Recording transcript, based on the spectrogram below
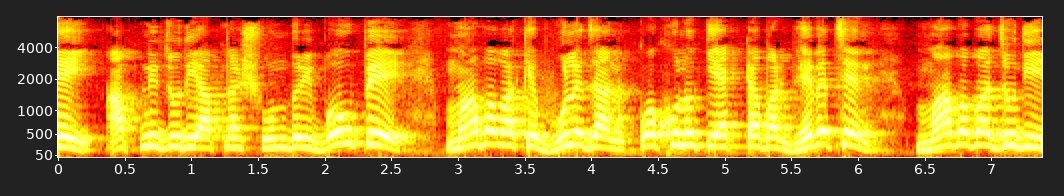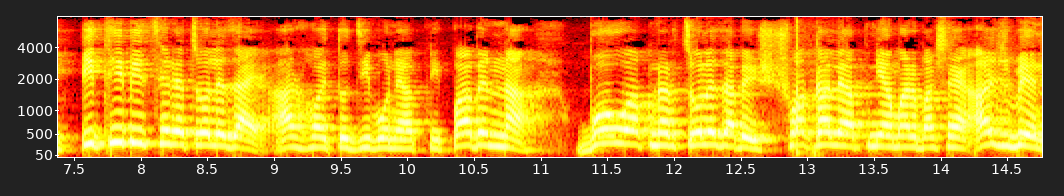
নেই। আপনি যদি আপনার সুন্দরী বউ পেয়ে মা বাবাকে ভুলে যান, কখনো কি একটা বার ভেবেছেন মা বাবা যদি পৃথিবী ছেড়ে চলে যায়, আর হয়তো জীবনে আপনি পাবেন না। বউ আপনার চলে যাবে, সকালে আপনি আমার বাসায় আসবেন,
